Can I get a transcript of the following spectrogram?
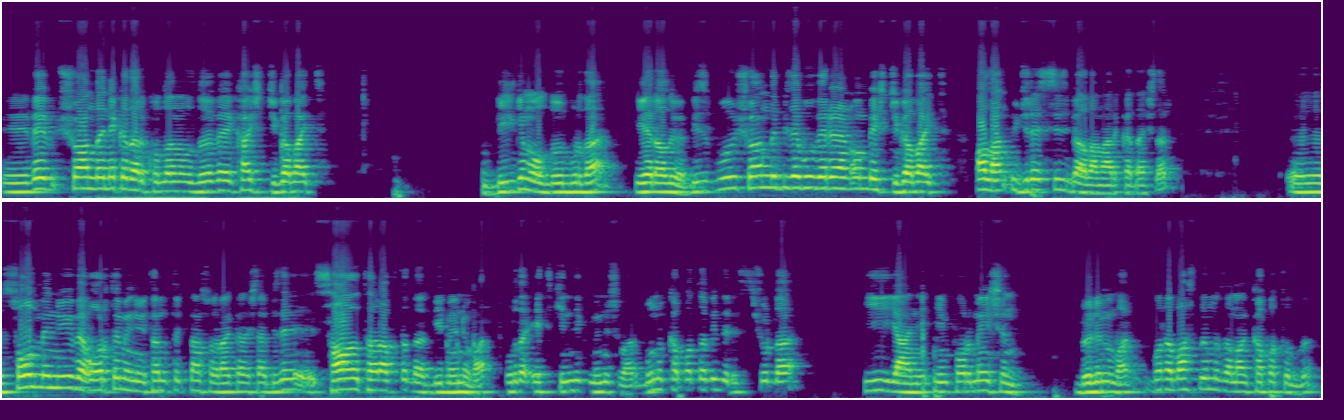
Ee, ve şu anda ne kadar kullanıldığı ve kaç GB bilgim olduğu burada yer alıyor. Biz bu şu anda bize bu verilen 15 GB alan ücretsiz bir alan arkadaşlar. Ee, sol menüyü ve orta menüyü tanıttıktan sonra arkadaşlar bize sağ tarafta da bir menü var. Burada etkinlik menüsü var. Bunu kapatabiliriz. Şurada iyi yani information bölümü var. Buna bastığımız zaman kapatıldı.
